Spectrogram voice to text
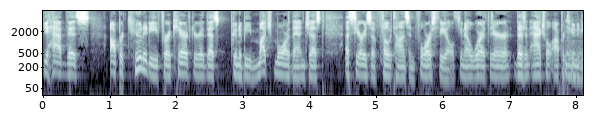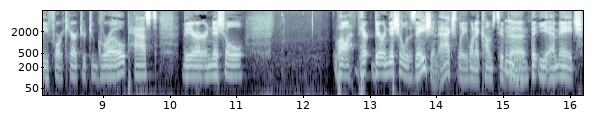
you have this opportunity for a character that's going to be much more than just a series of photons and force fields you know where there there's an actual opportunity for a character to grow past their initial well, their, their initialization actually when it comes to the, the EMH.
